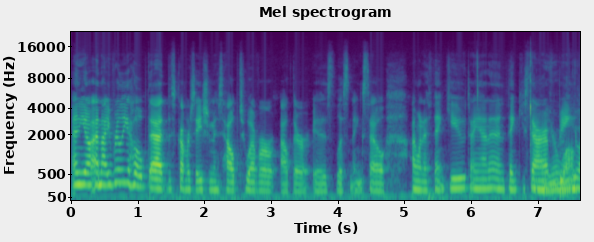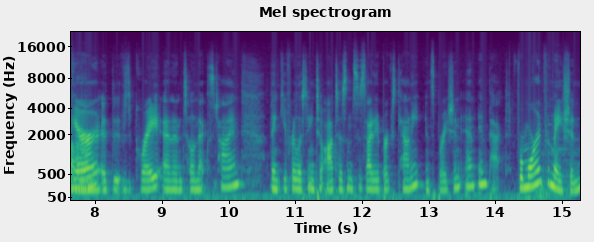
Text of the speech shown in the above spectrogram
And, you know, and I really hope that this conversation has helped whoever out there is listening. So I want to thank you, Diana, and thank you, Sarah, for being welcome. here. It, it was great. And until next time, Thank you for listening to Autism Society of Berks County Inspiration and Impact. For more information,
